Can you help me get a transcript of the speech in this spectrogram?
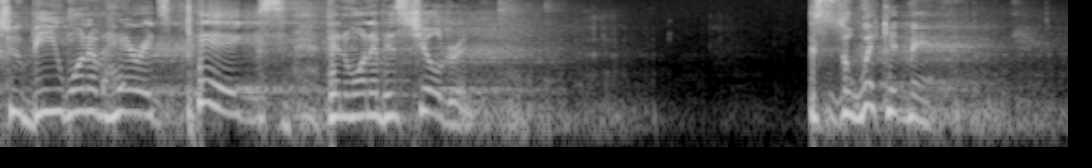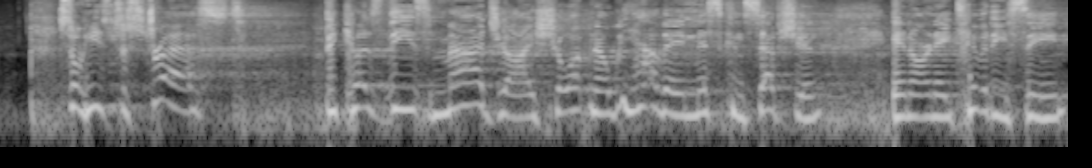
to be one of Herod's pigs than one of his children. This is a wicked man. So he's distressed because these magi show up. Now, we have a misconception in our nativity scene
